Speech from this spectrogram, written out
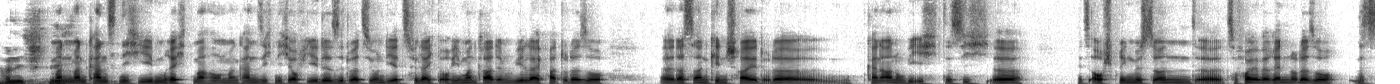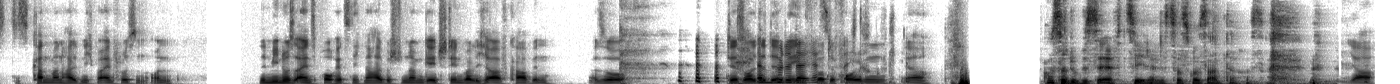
man man kann es nicht jedem recht machen und man kann sich nicht auf jede Situation, die jetzt vielleicht auch jemand gerade im Real Life hat oder so, äh, dass da ein Kind schreit oder keine Ahnung wie ich, dass ich äh, jetzt aufspringen müsste und äh, zur Feuerwehr rennen oder so. Das, das kann man halt nicht beeinflussen. Und eine Minus 1 braucht jetzt nicht eine halbe Stunde am Gate stehen, weil ich AFK bin. Also der sollte der Mainflotte folgen, ja. Außer du bist der FC, dann ist das was anderes. ja,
